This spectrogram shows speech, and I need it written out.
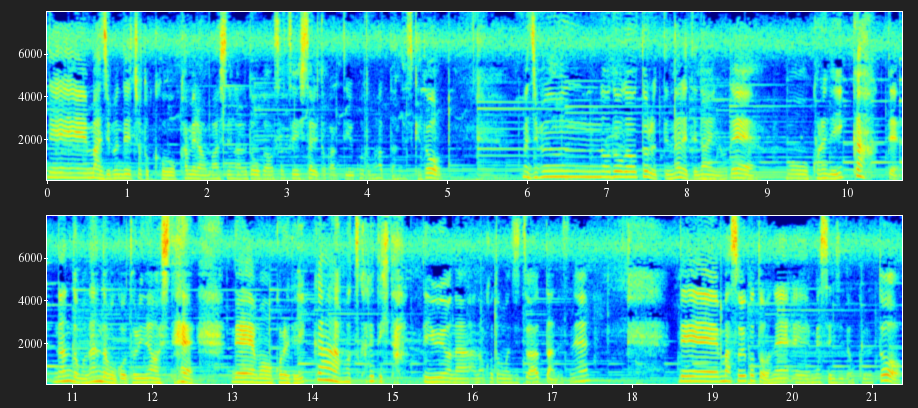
でまあ自分でちょっとこうカメラを回しながら動画を撮影したりとかっていうこともあったんですけど、まあ、自分の動画を撮るって慣れてないのでもうこれでいっかって何度も何度もこう撮り直して でもうこれでいっかもう疲れてきたっていうようなあのことも実はあったんですね。でまあそういうことをね、えー、メッセージで送ると、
